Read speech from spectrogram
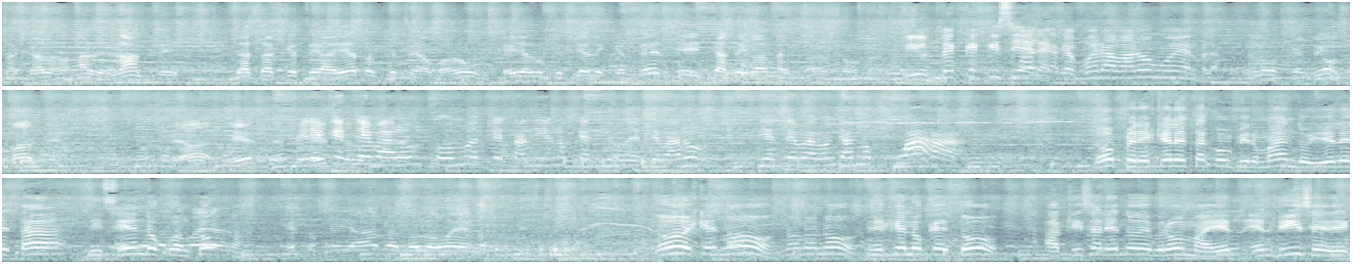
sacarla adelante, ya sea que sea ella o que sea varón. Ella lo que tiene que hacer es echarle ganas para trabajar. ¿Y usted qué quisiera? ¿Que fuera varón o hembra? Lo que Dios mande. Ya, ese, Mire ese que es este lo- varón, ¿cómo es que está bien lo que dijo de este varón? Y este varón ya no cuaja. No, pero es que él está confirmando y él está diciendo Esto con todo. Esto que ella habla no lo vayan a No, es que no, no, no, no, es que lo que todo, aquí saliendo de broma, él, él dice, de,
